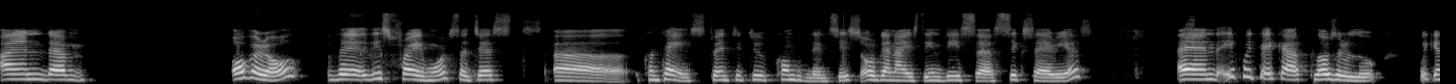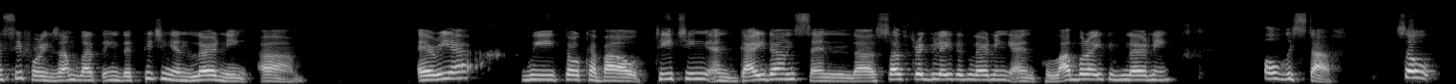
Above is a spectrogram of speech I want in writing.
And um, overall, the, this framework suggests uh, contains 22 competencies organized in these uh, six areas. And if we take a closer look, we can see, for example, that in the teaching and learning um, area, we talk about teaching and guidance and uh, self-regulated learning and collaborative learning, all this stuff. So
